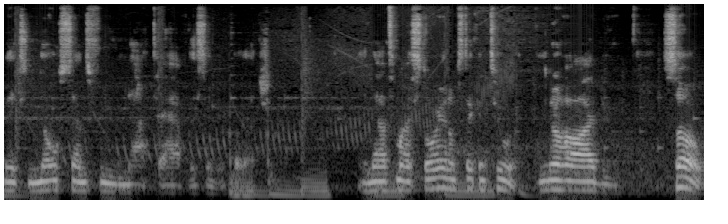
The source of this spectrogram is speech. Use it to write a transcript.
It makes no sense for you not to have this in your collection. And that's my story, and I'm sticking to it. You know how I do. So,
